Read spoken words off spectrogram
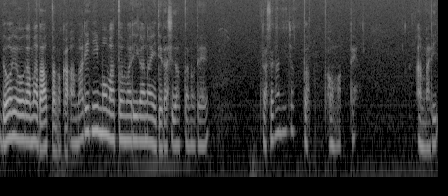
動揺がまだあったのかあまりにもまとまりがない出だしだったのでさすがにちょっとと思ってあんまり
